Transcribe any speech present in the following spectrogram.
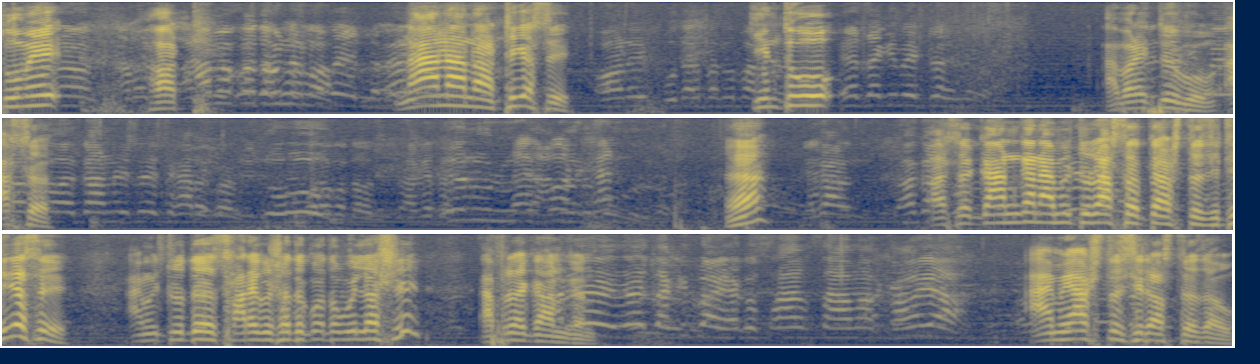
তুমি হাট। না না না, ঠিক আছে। কিন্তু আবার একটু আচ্ছা। হ্যাঁ? আচ্ছা গান গান, আমি একটু রাস্তাতে আসতেছি, ঠিক আছে? আমি একটু সারেগোর সাথে কথা বলে আসি, আপনারা গান গান। আমি আসতেছি, রাস্তায় যাও।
